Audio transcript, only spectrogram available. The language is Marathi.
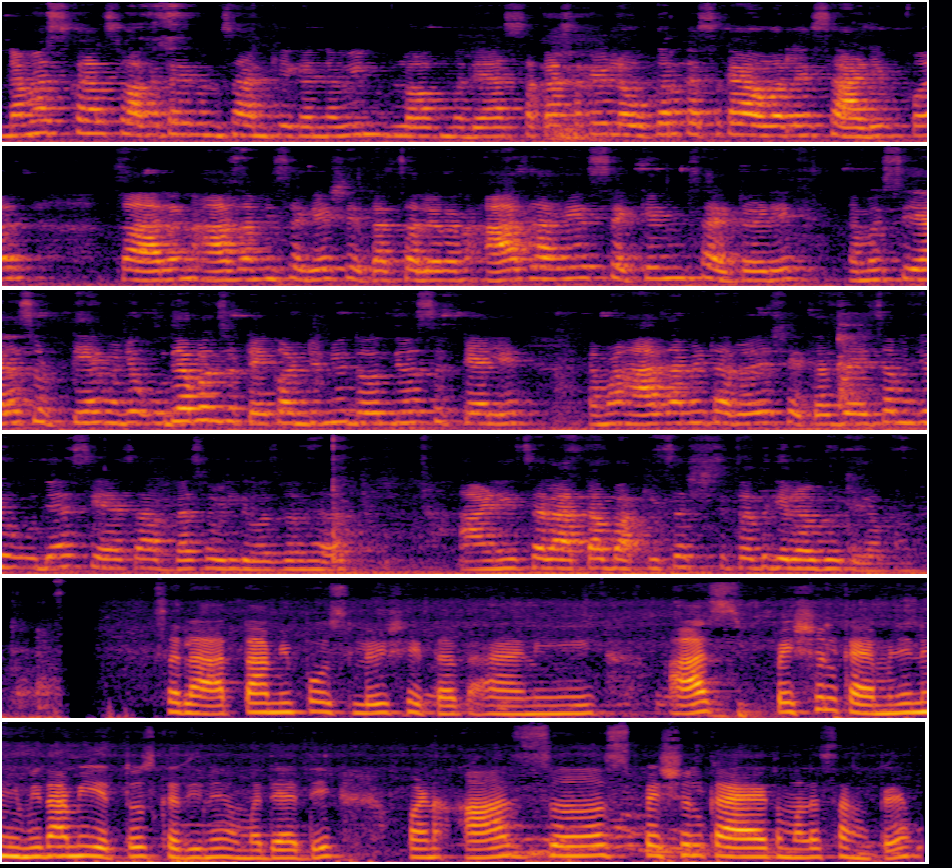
नमस्कार स्वागत आहे तुमचं आणखी एका नवीन ब्लॉगमध्ये आज सकाळ सकाळी लवकर कसं काय आवडलंय साडी पण कारण आज आम्ही सगळे शेतात चालू आहे कारण आज आहे सेकंड सॅटर्डे त्यामुळे सियाला सुट्टी आहे. म्हणजे उद्या पण सुट्टी आहे. कंटिन्यू दोन दिवस सुट्टी आली त्यामुळे आज आम्ही ठरवले शेतात जायचं म्हणजे उद्या सियाचा अभ्यास होईल दिवसभर घरात. आणि चला आता बाकीचं शेतात गेल्यावर भेटूया आपण. चला आता आम्ही पोचलोय शेतात आणि आज स्पेशल काय? म्हणजे नेहमी तर आम्ही येतोच कधी नाही मध्ये आधी. पण आज स्पेशल काय आहे तुम्हाला सांगते?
